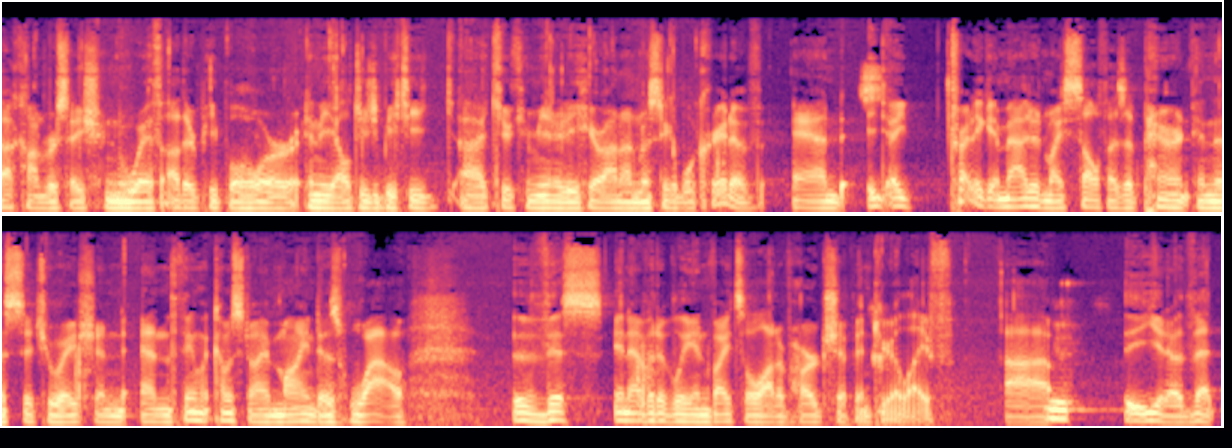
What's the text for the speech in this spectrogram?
a conversation with other people who are in the LGBTQ community here on Unmistakable Creative, and I try to imagine myself as a parent in this situation, and the thing that comes to my mind is, wow, this inevitably invites a lot of hardship into your life. Uh, mm. You know, that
